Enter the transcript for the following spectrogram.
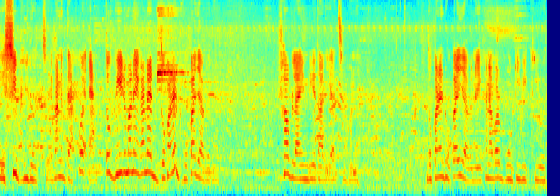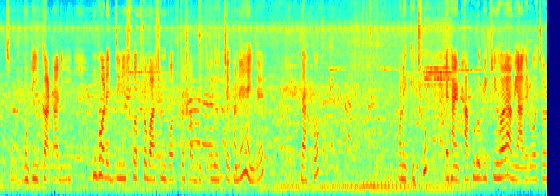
বেশি ভিড় হচ্ছে, এখানে দেখো এত ভিড় মানে এখানে দোকানে ঢোকা যাবে না। সব লাইন দিয়ে দাঁড়িয়ে আছে ওখানে। দোকানে ঢোকাই যাবে না, এখানে আবার বঁটি বিক্রি হচ্ছে, বঁটি, কাটারি ঘরের জিনিসপত্র, বাসনপত্র সব বিক্রি হচ্ছে এখানে, এই যে দেখো অনেক কিছু। এখানে ঠাকুরও বিক্রি হয়। আমি আগের বছর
